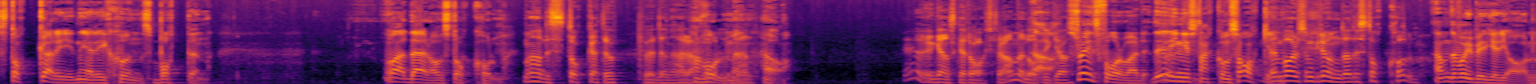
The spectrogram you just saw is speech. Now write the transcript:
Stockar i, nere i sjöns botten. Och därav Stockholm. Man hade stockat upp den här Holmen. holmen. Ja. Det är ganska rakt fram ändå tycker ja. jag. Straight forward. Det är inget snack om saken. Vem var det som grundade Stockholm? Ja, men det var ju Birger Jarl.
